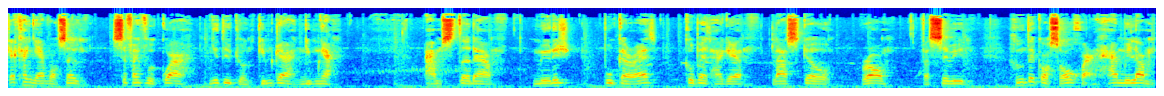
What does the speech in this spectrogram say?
các khán giả vào sân sẽ phải vượt qua những tiêu chuẩn kiểm tra nghiêm ngặt. Amsterdam, Munich, Bucharest, Copenhagen, Glasgow, Rome và Seville hướng tới con số khoảng 25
